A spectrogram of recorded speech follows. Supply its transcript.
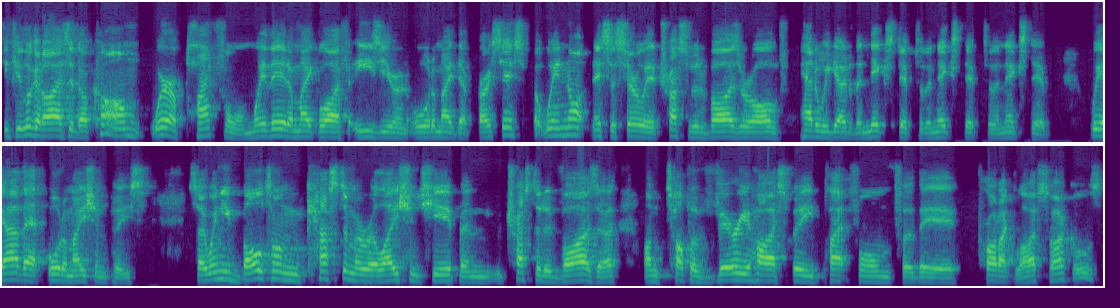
if you look at iAsset.com, we're a platform. We're there to make life easier and automate that process, but we're not necessarily a trusted advisor of how do we go to the next step, to the next step, to the next step. We are that automation piece. So when you bolt on customer relationship and trusted advisor on top of very high speed platform for their product life cycles,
